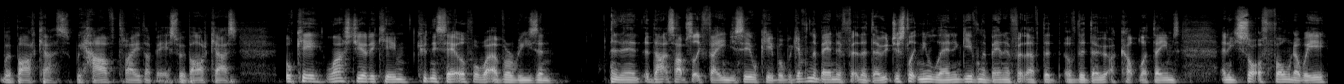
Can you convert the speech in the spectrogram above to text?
with Barkas. We have tried our best with Barkas. Okay, last year he came, couldn't settle for whatever reason. And then that's absolutely fine. You say, okay, but we give him the benefit of the doubt, just like Neil Lennon gave him the benefit of the, of the doubt a couple of times, and he's sort of fallen away.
